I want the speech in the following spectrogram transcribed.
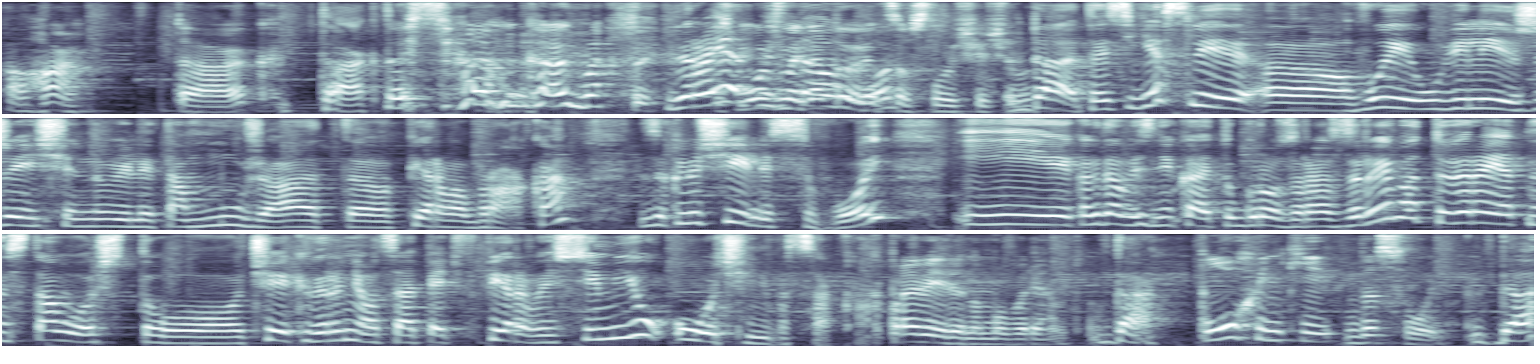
Ага. Так. Так, то есть как бы вероятность Можно того, готовиться в случае чего. Да, то есть если э, вы увели женщину или там мужа от э, первого брака, заключили свой, и когда возникает угроза разрыва, то вероятность того, что человек вернется опять в первую семью, очень высока. К проверенному варианту. Да. Плохонький да свой. Да.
